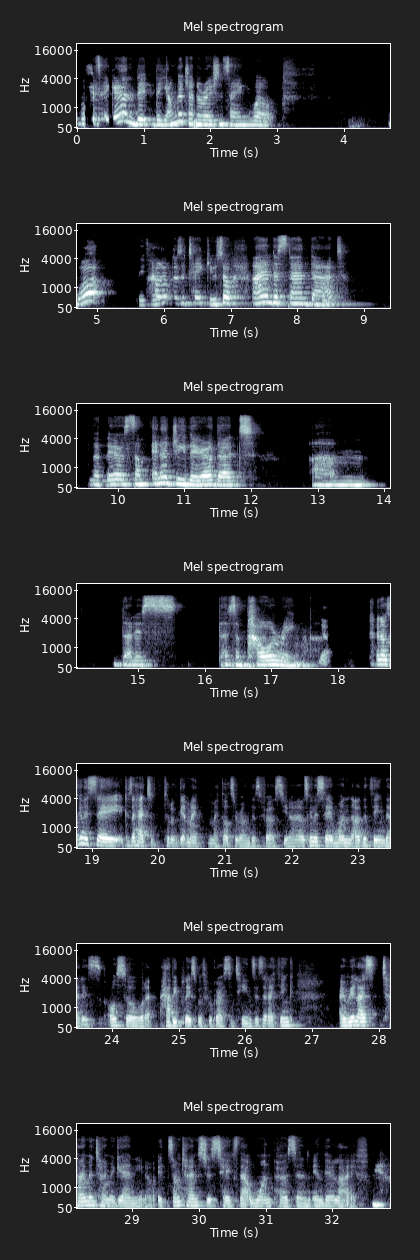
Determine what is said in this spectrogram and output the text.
With again the the younger generation saying, well, what how long does it take you? So I understand that that there's some energy there that um, that is that is empowering. Yeah. And I was going to say, because I had to sort of get my, my thoughts around this first, you know, I was going to say one other thing that is also what a happy place with regards to teens is that I think I realize time and time again, you know, it sometimes just takes that one person in their life yeah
